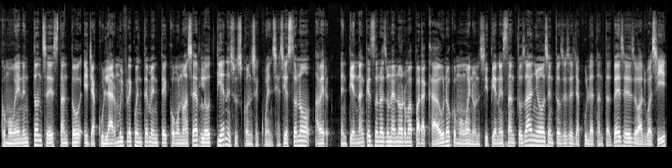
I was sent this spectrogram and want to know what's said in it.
Como ven entonces, tanto eyacular muy frecuentemente como no hacerlo tiene sus consecuencias. Y esto no, a ver, entiendan que esto no es una norma para cada uno, como bueno, si tienes tantos años, entonces eyacula tantas veces o algo así.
